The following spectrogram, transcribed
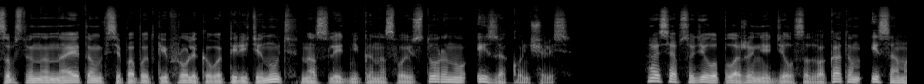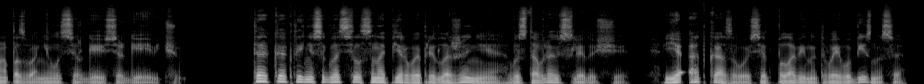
Собственно, на этом все попытки Фроликова перетянуть наследника на свою сторону и закончились. Ася обсудила положение дел с адвокатом и сама позвонила Сергею Сергеевичу. «Так как ты не согласился на первое предложение, выставляю следующее. Я отказываюсь от половины твоего бизнеса,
